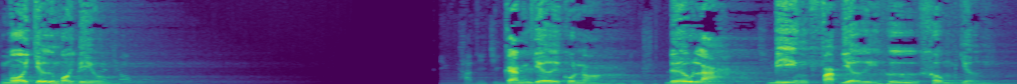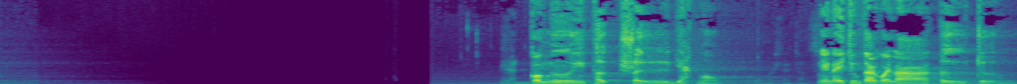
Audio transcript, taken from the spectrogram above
Mỗi chữ, mỗi điều Cảnh giới của nó Đều là biến pháp giới hư không giới. Có người thật sự giác ngộ. Ngày nay chúng ta gọi là từ trường.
